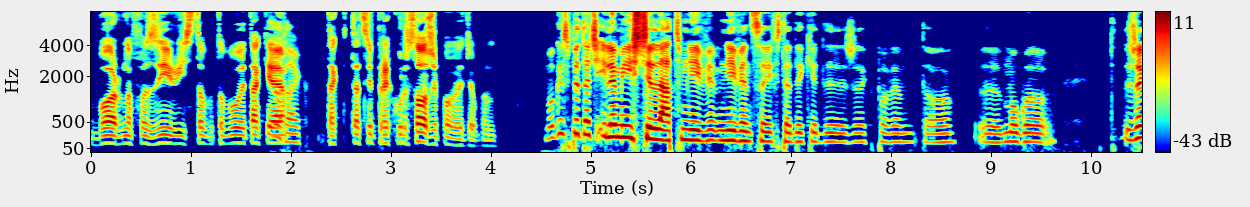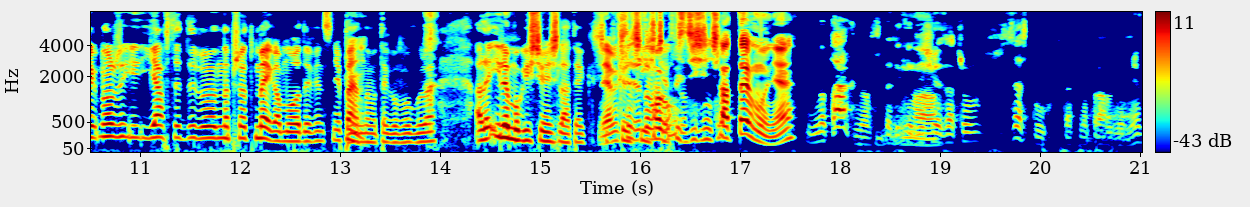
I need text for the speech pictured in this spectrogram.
Born of Osiris, to, to były takie, No tak. tak, tacy prekursorzy powiedziałbym. Mogę spytać, ile mieliście lat mniej, mniej więcej wtedy, kiedy, że tak powiem, to y, mogło... Że, no, że ja wtedy byłem na przykład mega młody, więc nie pamiętam tego w ogóle. Ale ile mogliście mieć lat, jak się Ja myślę, że to mogło w być to? 10 lat temu, nie? No tak, no wtedy kiedy No. się zaczął zespół tak naprawdę, nie?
